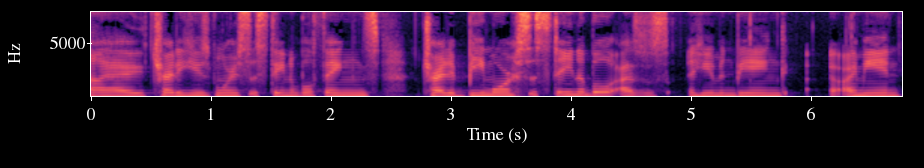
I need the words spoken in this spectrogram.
I try to use more sustainable things, try to be more sustainable as a human being. I mean,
